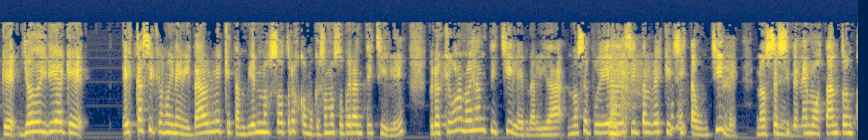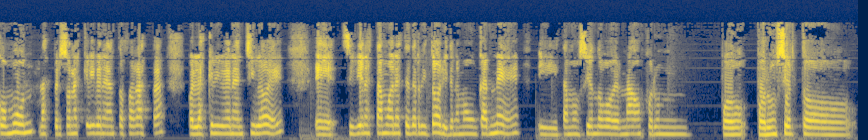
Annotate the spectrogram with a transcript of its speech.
que yo diría que es casi como inevitable que también nosotros como que somos súper anti-Chile, pero es que uno no es anti-Chile en realidad. No se pudiera decir tal vez que exista un Chile. No sé si tenemos tanto en común las personas que viven en Antofagasta con las que viven en Chiloé. Eh, si bien estamos en este territorio y tenemos un carné y estamos siendo gobernados por un, por, un cierto,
